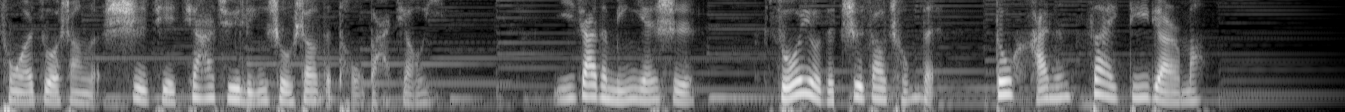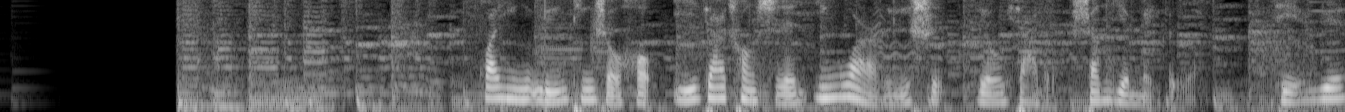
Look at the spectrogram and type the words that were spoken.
从而坐上了世界家居零售商的头把交椅。宜家的名言是：“所有的制造成本都还能再低点儿吗？”欢迎聆听守候宜家创始人英沃尔离世留下的商业美德——节约。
